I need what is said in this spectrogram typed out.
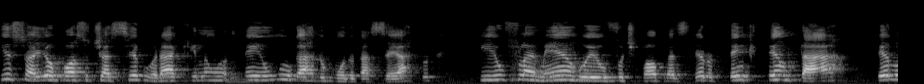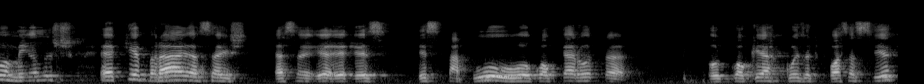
Isso aí eu posso te assegurar que não, nenhum lugar do mundo dá certo e o Flamengo e o futebol brasileiro tem que tentar, pelo menos, é, quebrar essas, essa, é, é, esse, esse tabu ou qualquer outra ou qualquer coisa que possa ser,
